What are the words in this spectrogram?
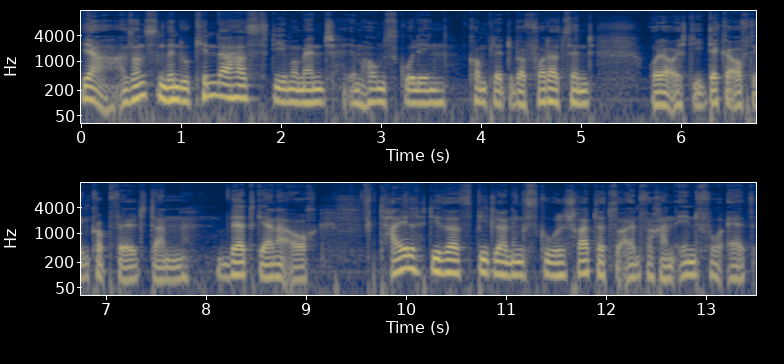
ja, ansonsten, wenn du Kinder hast, die im Moment im Homeschooling komplett überfordert sind oder euch die Decke auf den Kopf fällt, dann werd gerne auch Teil dieser Speed Learning School. Schreib dazu einfach an info at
